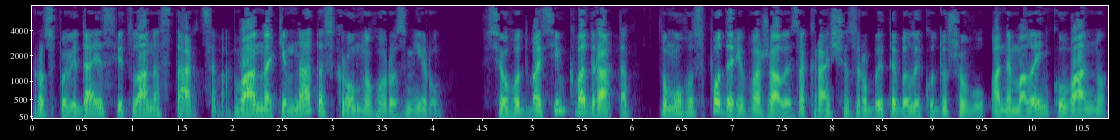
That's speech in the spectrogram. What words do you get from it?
Розповідає Світлана Старцева. Ванна кімната скромного розміру, всього 2,7 квадрата. Тому господарі вважали за краще зробити велику душову, а не маленьку ванну.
